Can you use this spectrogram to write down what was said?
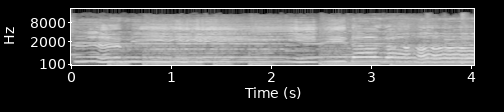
隅田川。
